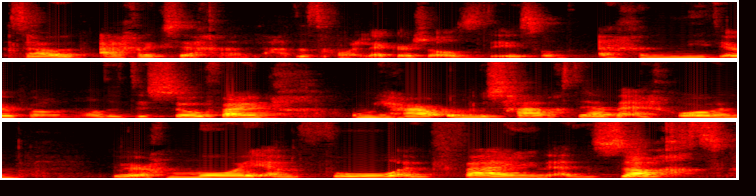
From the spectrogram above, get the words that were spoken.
zou ik eigenlijk zeggen, laat het gewoon lekker zoals het is. Want, en geniet ervan. Want het is zo fijn om je haar onbeschadigd te hebben. En gewoon heel erg mooi en vol en fijn en zacht.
